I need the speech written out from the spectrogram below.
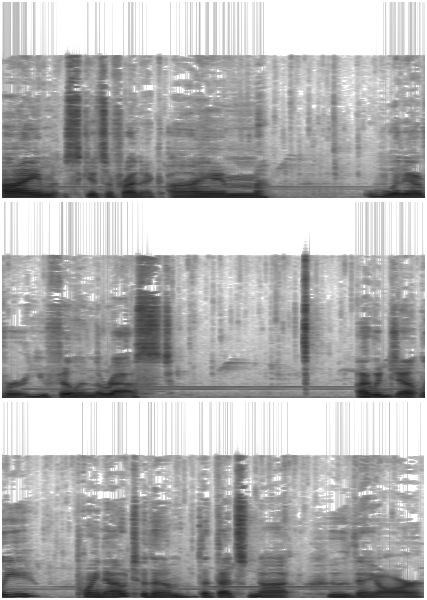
I'm schizophrenic. I'm whatever, you fill in the rest. I would gently point out to them that that's not who they are.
